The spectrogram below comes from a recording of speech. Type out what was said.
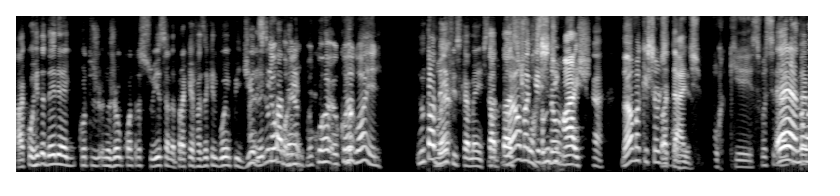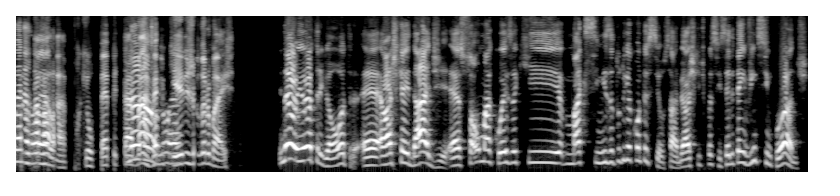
A corrida dele é contra, no jogo contra a Suíça, né, para querer fazer aquele gol impedido, ele não tá correndo. bem. Eu corro, eu corro igual a ele. Não tá não bem é, fisicamente, sabe? Tá não é uma questão demais. É, não é uma questão de idade, porque se fosse idade, é, o Pepe não, é, não, não tava é. lá, porque o Pepe tá não, mais velho que é. ele jogando mais. Não, e outra, Igão, outra. É, eu acho que a idade é só uma coisa que maximiza tudo que aconteceu, sabe? Eu acho que, tipo assim, se ele tem 25 anos,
